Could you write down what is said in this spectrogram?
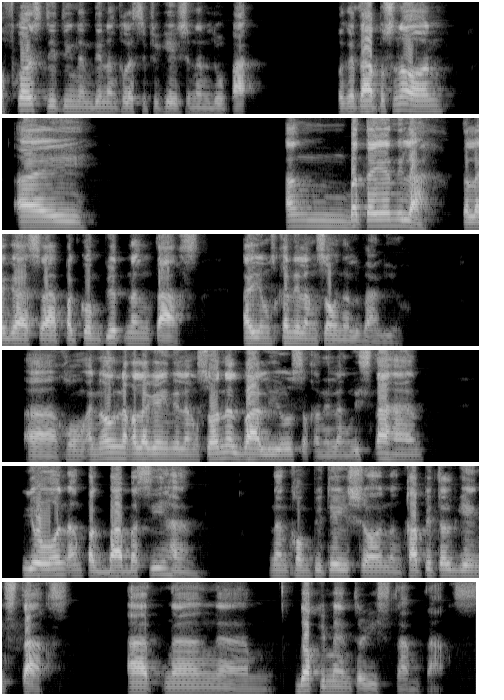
of course, titingnan din ang classification ng lupa. Pagkatapos noon, ay ang batayan nila talaga sa pag-compute ng tax ay yung kanilang zonal value. Ah, kung ano ang nakalagay nilang zonal value sa kanilang listahan, yun ang pagbabasihan ng computation ng capital gains tax at ng um, documentary stamp tax.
